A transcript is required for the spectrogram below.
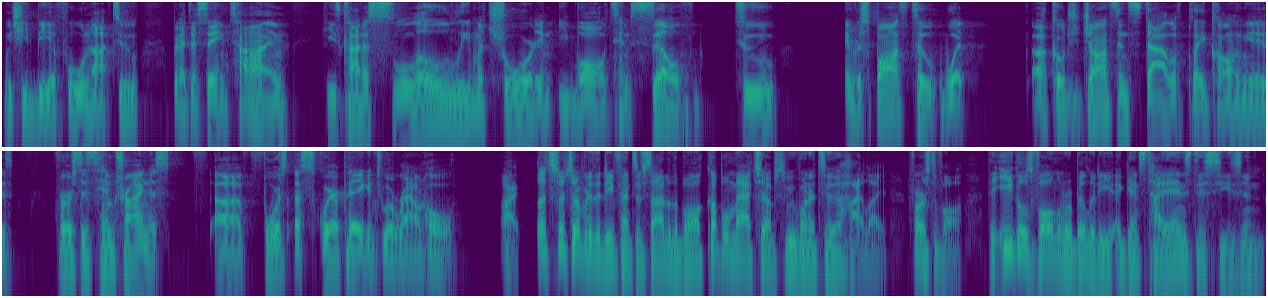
which he'd be a fool not to. But at the same time, he's kind of slowly matured and evolved himself to, in response to what uh, Coach Johnson's style of play calling is, versus him trying to uh, force a square peg into a round hole. All right, let's switch over to the defensive side of the ball. A couple matchups we wanted to highlight. First of all, the Eagles' vulnerability against tight ends this season.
